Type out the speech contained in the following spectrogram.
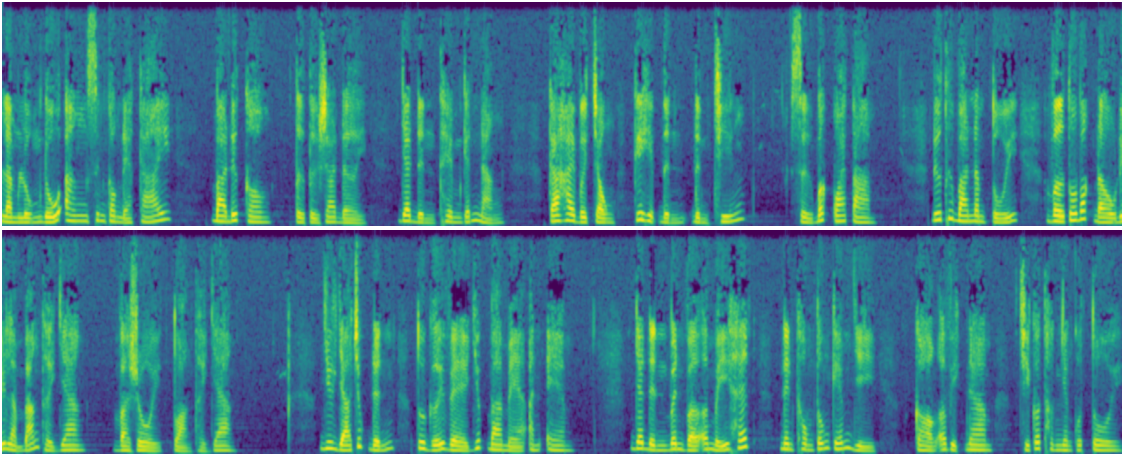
làm lụng đủ ăn sinh con đẻ cái. Ba đứa con từ từ ra đời, gia đình thêm gánh nặng. Cả hai vợ chồng ký hiệp định đình chiến, sự bất quá tam. Đứa thứ ba năm tuổi, vợ tôi bắt đầu đi làm bán thời gian và rồi toàn thời gian. Dư giả chút đỉnh, tôi gửi về giúp ba mẹ anh em. Gia đình bên vợ ở Mỹ hết nên không tốn kém gì. Còn ở Việt Nam chỉ có thân nhân của tôi.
